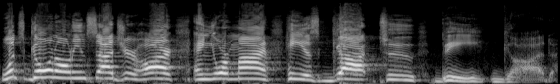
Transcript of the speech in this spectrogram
what's going on inside your heart and your mind, he has got to be God.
